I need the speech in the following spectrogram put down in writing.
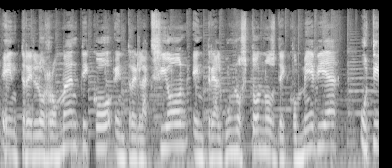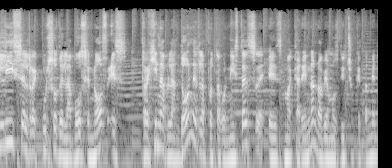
entre lo romántico, entre la acción, entre algunos tonos de comedia utiliza el recurso de la voz en off. Es Regina Blandón, es la protagonista, es, Macarena. No habíamos dicho que también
